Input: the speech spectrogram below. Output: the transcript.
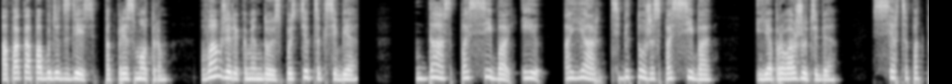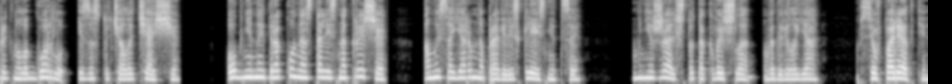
А пока побудет здесь, под присмотром. Вам же рекомендую спуститься к себе». «Да, спасибо. И, Аяр, тебе тоже спасибо». «Я провожу тебя». Сердце подпрыгнуло к горлу и застучало чаще. Огненные драконы остались на крыше, а мы с Аяром направились к лестнице. «Мне жаль, что так вышло», — выдавила я. «Все в порядке.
